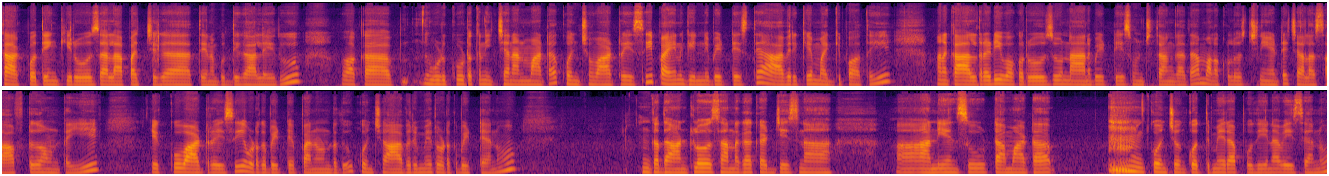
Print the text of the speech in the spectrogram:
కాకపోతే ఇంక ఈరోజు అలా పచ్చిగా తినబుద్ధి కాలేదు. ఒక ఉడుకుడకని ఇచ్చానమాట కొంచెం వాటర్ వేసి పైన గిన్నె పెట్టేస్తే ఆవిరికే మగ్గిపోతాయి. మనకు ఆల్రెడీ ఒక రోజు నానబెట్టేసి ఉంచుతాం కదా మొలకలు వచ్చినాయి అంటే చాలా సాఫ్ట్గా ఉంటాయి. ఎక్కువ వాటర్ వేసి ఉడకబెట్టే పని ఉండదు. కొంచెం ఆవిరి మీద ఉడకబెట్టాను. ఇంకా దాంట్లో సన్నగా కట్ చేసిన ఆనియన్స్ టమాటా కొంచెం కొత్తిమీర పుదీనా వేసాను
